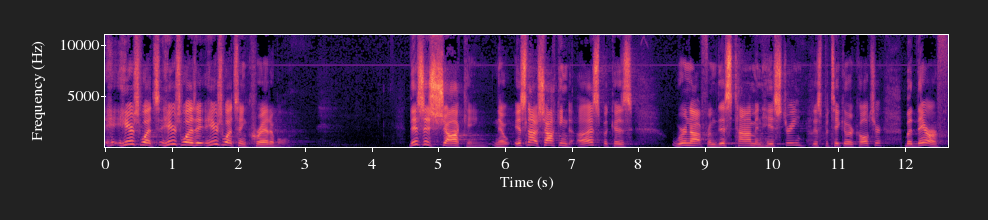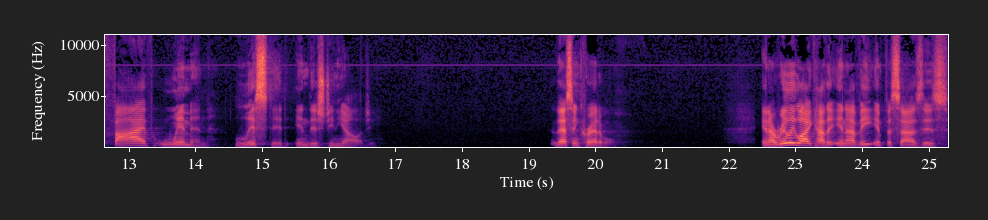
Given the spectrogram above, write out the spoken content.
here's, what's, here's, what, here's what's incredible. This is shocking. Now, it's not shocking to us because we're not from this time in history, this particular culture, but there are five women listed in this genealogy. That's incredible. And I really like how the NIV emphasizes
